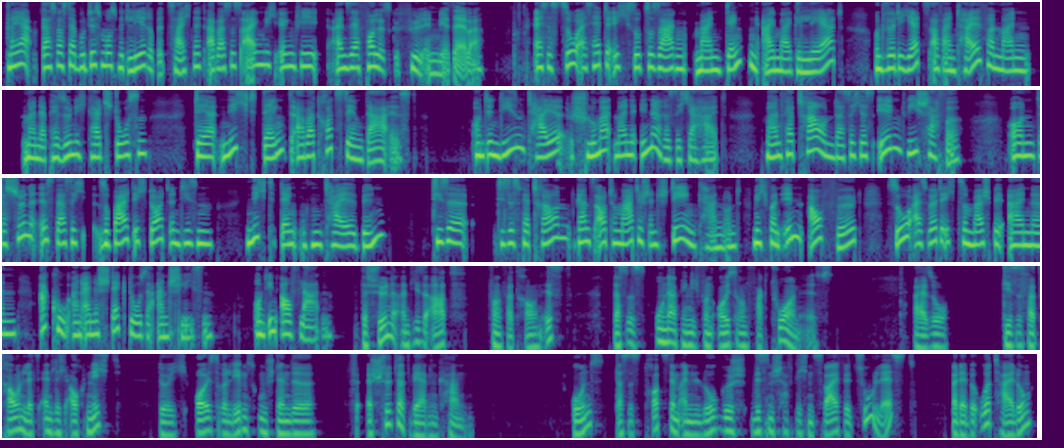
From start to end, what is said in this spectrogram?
naja, das, was der Buddhismus mit Leere bezeichnet, aber es ist eigentlich irgendwie ein sehr volles Gefühl in mir selber. Es ist so, als hätte ich sozusagen mein Denken einmal gelehrt und würde jetzt auf einen Teil von mein, meiner Persönlichkeit stoßen, der nicht denkt, aber trotzdem da ist. Und in diesem Teil schlummert meine innere Sicherheit, mein Vertrauen, dass ich es irgendwie schaffe. Und das Schöne ist, dass ich, sobald ich dort in diesem nicht denkenden Teil bin, diese dieses Vertrauen ganz automatisch entstehen kann und mich von innen auffüllt, so als würde ich zum Beispiel einen Akku an eine Steckdose anschließen und ihn aufladen. Das Schöne an dieser Art von Vertrauen ist, dass es unabhängig von äußeren Faktoren ist. Also dieses Vertrauen letztendlich auch nicht durch äußere Lebensumstände erschüttert werden kann. Und dass es trotzdem einen logisch-wissenschaftlichen Zweifel zulässt bei der Beurteilung,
